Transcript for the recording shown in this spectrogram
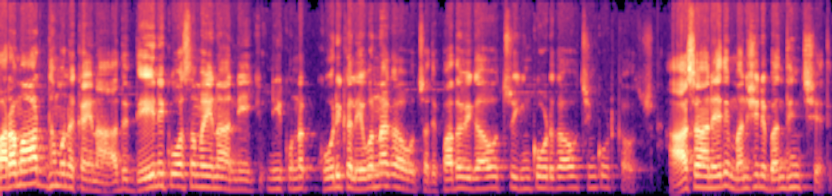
పరమార్థమునకైనా అది దేనికోసమైనా నీ నీకున్న కోరికలు ఏమన్నా కావచ్చు అది పదవి కావచ్చు ఇంకోటి కావచ్చు ఇంకోటి కావచ్చు. ఆశ అనేది మనిషిని బంధించేది.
